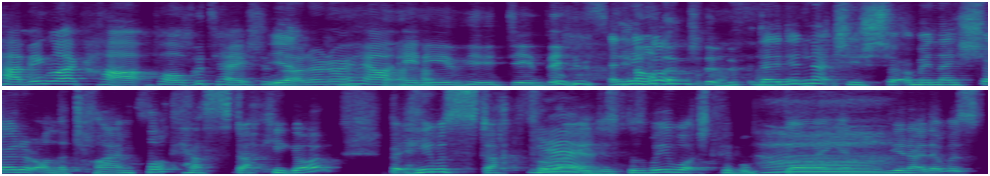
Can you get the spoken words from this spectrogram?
having like heart palpitations. I don't know how any of you did these. Got, they didn't actually show. I mean, they showed it on the time clock how stuck he got, but he was stuck for yeah. ages because we watched people going, and you know there was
